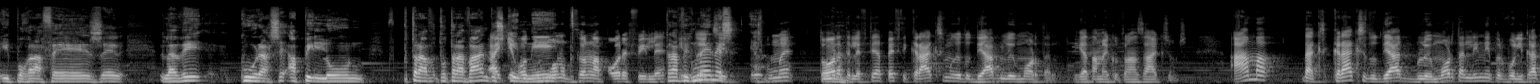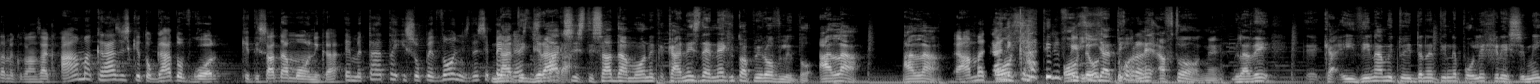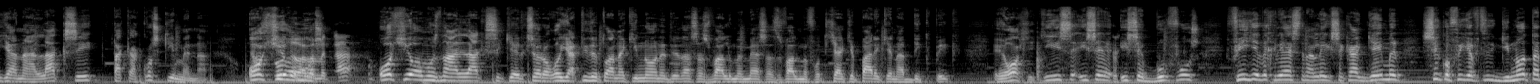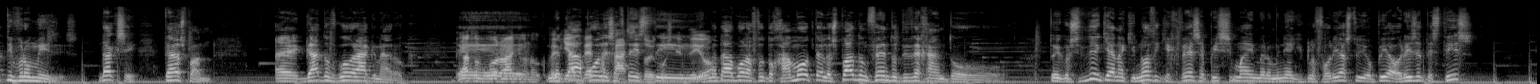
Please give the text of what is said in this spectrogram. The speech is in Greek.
υπογραφές, ε, δηλαδή κούρασε, απειλούν, τρα- το τραβάνε το Α, και εγώ το σκηνή. μόνο που θέλω να πω, ρε φίλε. Τραβηγμένες- Α πούμε, τώρα Ναι. τελευταία πέφτει κράξιμο για τον Diablo Immortal, για τα microtransactions. Άμα. Εντάξει, κράξει τον Diablo Immortal είναι υπερβολικά τα microtransactions. Άμα κράζεις και τον God of War και τη Santa Monica, ε, μετά τα ισοπεδώνεις, δεν σε παίρνει να κανείς την στα σοβαρά. κράξεις στη Σάντα Μόνικα, κανείς δεν έχει το απειρόβλητο. Αλλά, αλλά. Άμα κάνει κάτι, ρε φίλε, όχι όχι γιατί. τώρα. Ναι, αυτό, ναι. Δηλαδή, ε, κα- η δύναμη του ίντερνετ είναι πολύ χρήσιμη για να αλλάξει τα κακό κείμενα. όχι λέω, αλλά όμως, μετά- όχι όμως να αλλάξει και ξέρω εγώ γιατί δεν το ανακοινώνετε, θα σας βάλουμε μέσα, θα σας βάλουμε φωτιά και πάρε και ένα dick pic. Ε, όχι, εκεί είσαι, είσαι, είσαι μπούφος, φύγε, δεν χρειάζεται να λέγεις σε καν gamer, σήκω φύγε αυτή την κοινότητα, τη βρωμίζεις. Εντάξει, τέλος πάντων. Ε, God of War Ragnarok. God of War Ragnarok, παιδιά, μετά, από δεν θα όλες χάσει αυτές το τις- 22. μετά από όλο αυτό το χαμό, τέλος πάντων φαίνεται ότι δεν χάνει το, το 22 και ανακοινώθηκε χθες επίσημα η ημερομηνία κυκλοφορίας του η οποία ορίζεται στις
